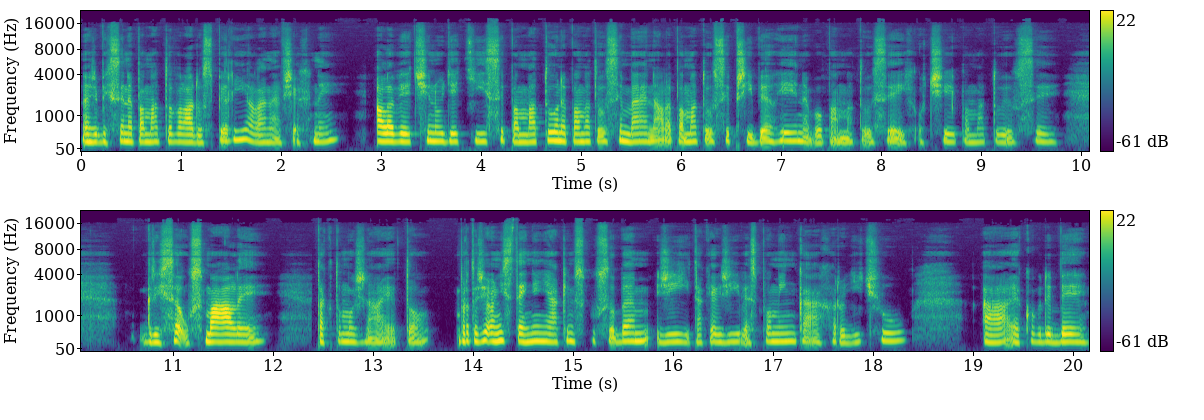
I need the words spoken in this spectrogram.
než bych si nepamatovala dospělí, ale ne všechny. Ale většinu dětí si pamatuju, nepamatuju si jména, ale pamatuju si příběhy, nebo pamatuju si jejich oči, pamatuju si, když se usmáli, tak to možná je to. Protože oni stejně nějakým způsobem žijí, tak jak žijí ve vzpomínkách rodičů a jako kdyby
